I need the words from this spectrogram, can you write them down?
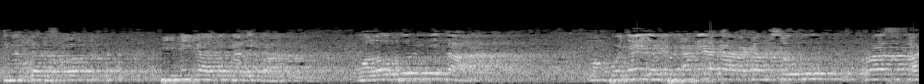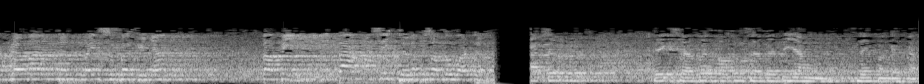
dengan garis Bhinneka Tunggal Ika, walaupun kita mempunyai yang beraneka ragam suku, ras, agama dan lain sebagainya, tapi kita masih dalam satu wadah. baik sahabat maupun sahabat yang saya banggakan.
